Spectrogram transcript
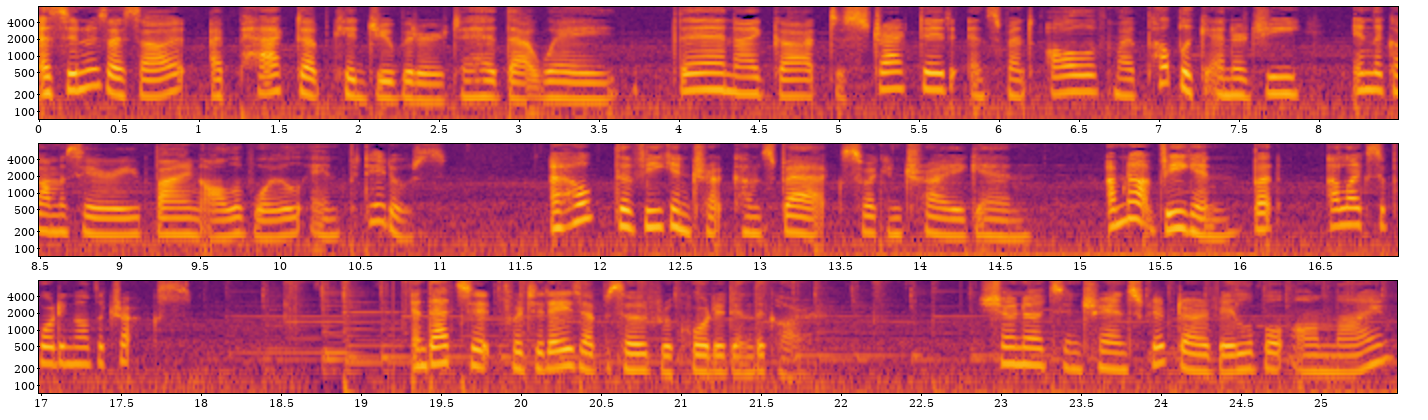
As soon as I saw it, I packed up Kid Jupiter to head that way. Then I got distracted and spent all of my public energy in the commissary buying olive oil and potatoes. I hope the vegan truck comes back so I can try again. I'm not vegan, but I like supporting all the trucks. And that's it for today's episode recorded in the car. Show notes and transcript are available online.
